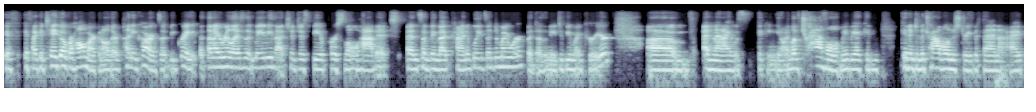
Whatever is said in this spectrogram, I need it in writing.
if, if I could take over Hallmark and all their punny cards, that'd be great. But then I realized that maybe that should just be a personal habit and something that kind of bleeds into my work, but doesn't need to be my career. Um, and then I was thinking, you know, I love travel. Maybe I could get into the travel industry. But then I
